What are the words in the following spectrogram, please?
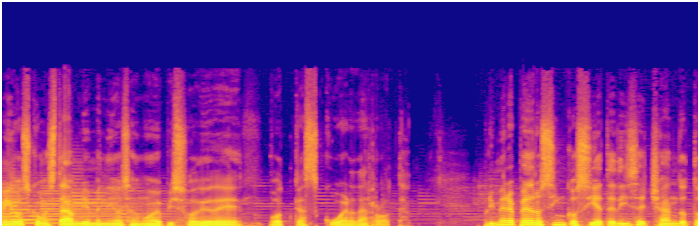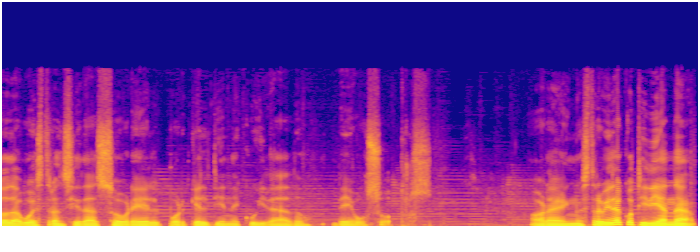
amigos, ¿cómo están? Bienvenidos a un nuevo episodio de Podcast Cuerda Rota. 1 Pedro 5.7 dice, echando toda vuestra ansiedad sobre Él porque Él tiene cuidado de vosotros. Ahora, en nuestra vida cotidiana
